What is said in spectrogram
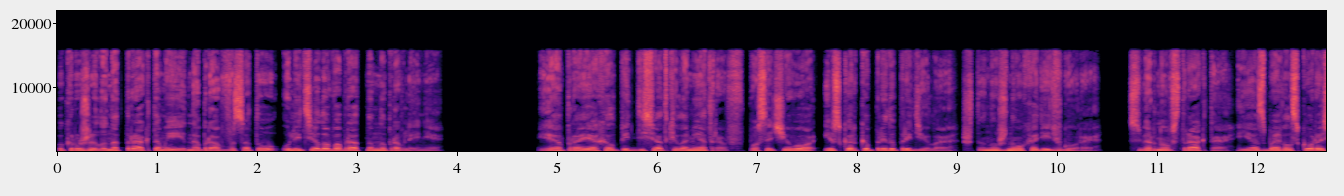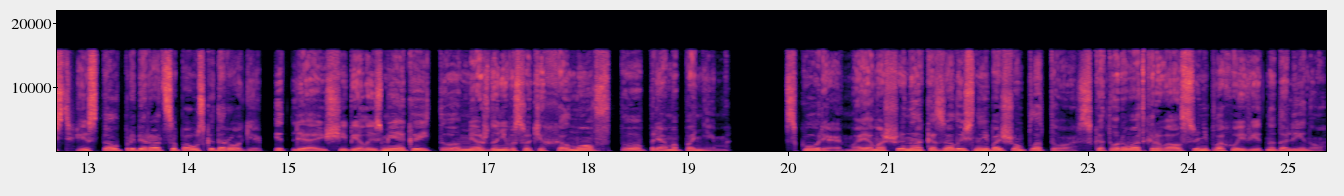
покружила над трактом и, набрав высоту, улетела в обратном направлении. Я проехал 50 километров, после чего искорка предупредила, что нужно уходить в горы. Свернув с тракта, я сбавил скорость и стал пробираться по узкой дороге, петляющей белой змейкой то между невысоких холмов, то прямо по ним. Вскоре моя машина оказалась на небольшом плато, с которого открывался неплохой вид на долину.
